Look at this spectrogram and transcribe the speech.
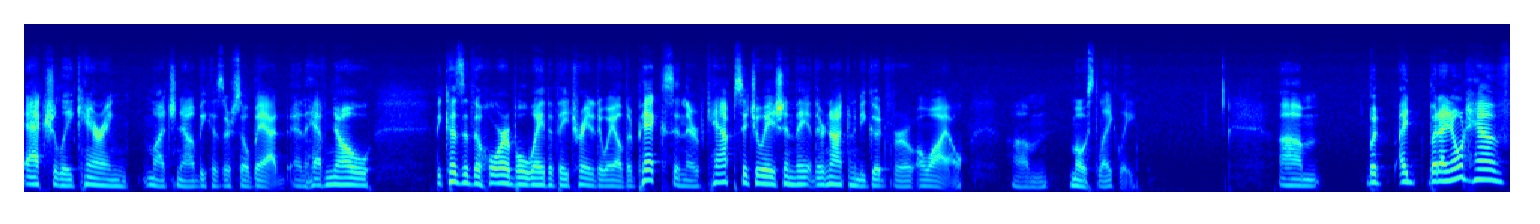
actually caring much now because they're so bad and they have no because of the horrible way that they traded away all their picks and their cap situation. They they're not going to be good for a while, um, most likely. Um, but I but I don't have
